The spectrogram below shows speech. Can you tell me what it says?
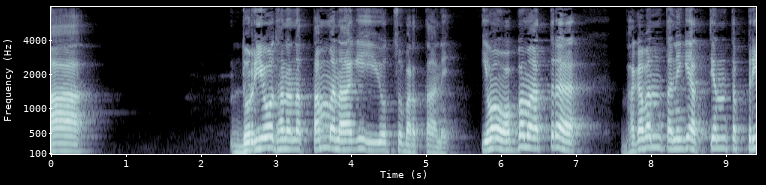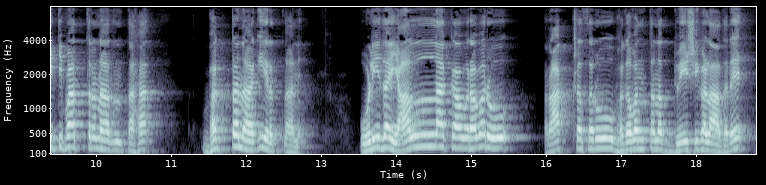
ಆ ದುರ್ಯೋಧನನ ತಮ್ಮನಾಗಿ ಈ ಯೋತ್ಸು ಬರ್ತಾನೆ. ಇವ ಒಬ್ಬ ಮಾತ್ರ ಭಗವಂತನಿಗೆ ಅತ್ಯಂತ ಪ್ರೀತಿಪಾತ್ರನಾದಂತಹ ಭಕ್ತನಾಗಿ ಇರುತ್ತಾನೆ. ಉಳಿದ ಎಲ್ಲ ಕೌರವರು ರಾಕ್ಷಸರು ಭಗವಂತನ ದ್ವೇಷಿಗಳಾದರೆ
